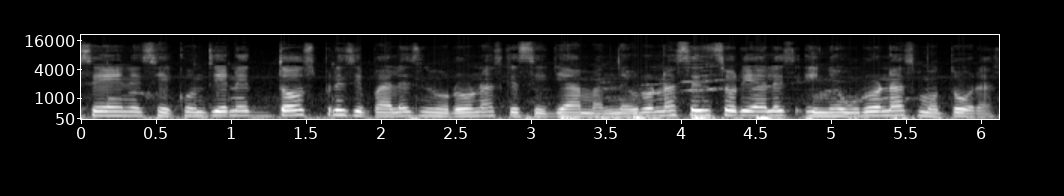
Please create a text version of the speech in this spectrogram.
SNC contiene dos principales neuronas que se llaman neuronas sensoriales y neuronas motoras.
